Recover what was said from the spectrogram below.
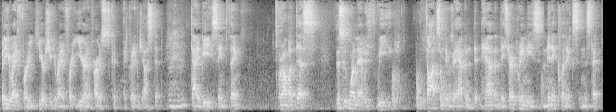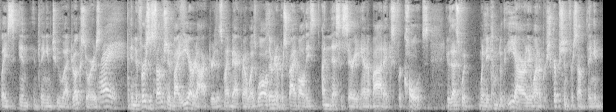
but he could write it for a, he or she could write it for a year, and the pharmacist could could adjust it. Mm-hmm. Diabetes, same thing. Or how about this? This is one that we we thought something was going to happen, it didn't happen. They started putting these minute clinics in this type of place in, in thing into uh, drugstores. Right. And the first assumption by ER doctors, as my background was, well, they're going to prescribe all these unnecessary antibiotics for colds because that's what when they come to the ER, they want a prescription for something, and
